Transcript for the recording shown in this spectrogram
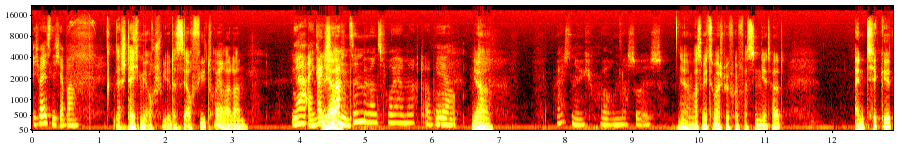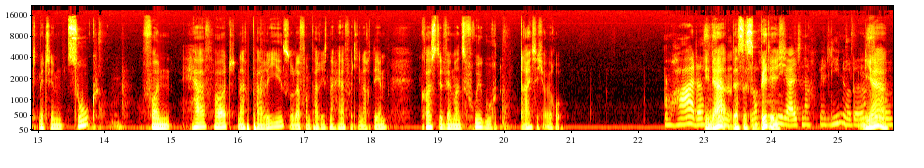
Ich weiß nicht, aber Das stelle ich mir auch schwierig. Das ist ja auch viel teurer dann. ja, eigentlich Eigentlich Ja. macht Sinn, wenn man es vorher macht, aber Ja. Ja. weiß nicht, warum das so ist. Ja, was mich zum Beispiel voll fasziniert hat, ein Ticket mit dem Zug von Herford nach Paris oder von Paris nach Herford, je nachdem, kostet, wenn man es früh bucht, 30 Euro. Oha, das Ja, ist, das ist noch billig. weniger als nach Berlin oder Ja, so.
